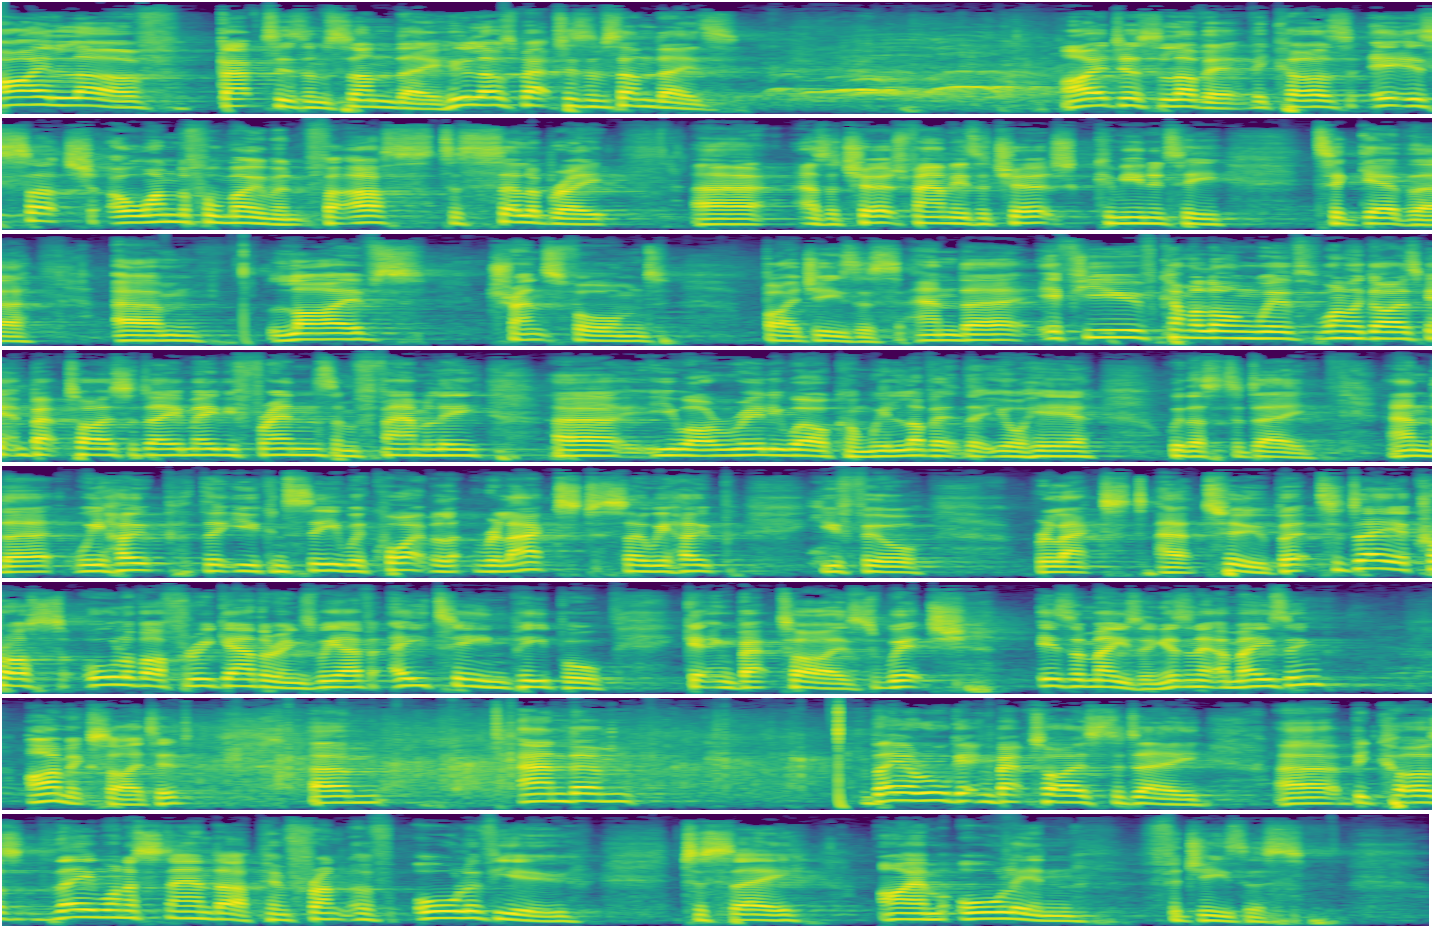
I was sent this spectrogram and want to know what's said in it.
I love Baptism Sunday. Who loves Baptism Sundays? I just love it because it is such a wonderful moment for us to celebrate uh, as a church family, as a church community together, um, lives transformed by Jesus. And uh, if you've come along with one of the guys getting baptized today, maybe friends and family, uh, you are really welcome. We love it that you're here with us today. And uh, we hope that you can see we're quite relaxed, so we hope you feel relaxed uh, too. But today, across all of our three gatherings, we have 18 people getting baptized, which is amazing. Isn't it amazing? I'm excited. Um, and um, they are all getting baptized today uh, because they want to stand up in front of all of you to say, I am all in for Jesus.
